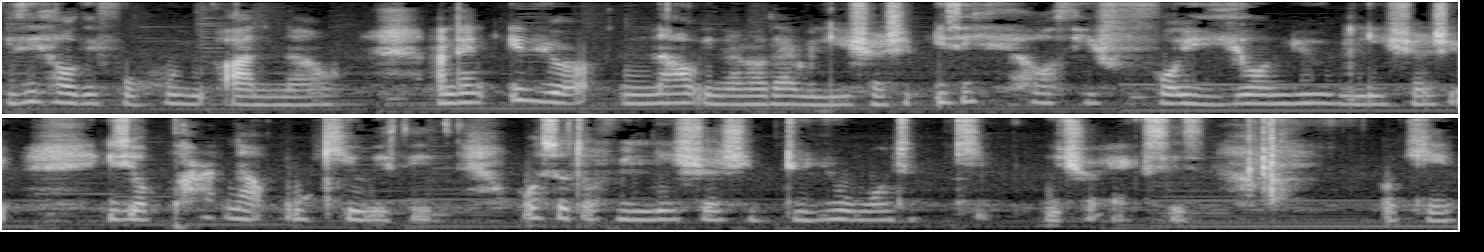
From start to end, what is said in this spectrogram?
Is it healthy for who you are now? And then, if you're now in another relationship, is it healthy for your new relationship? Is your partner okay with it? What sort of relationship do you want to keep with your exes? Okay.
